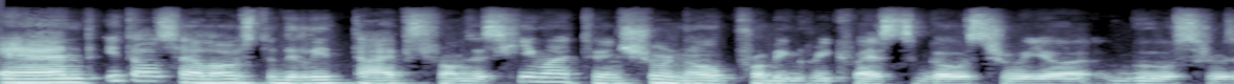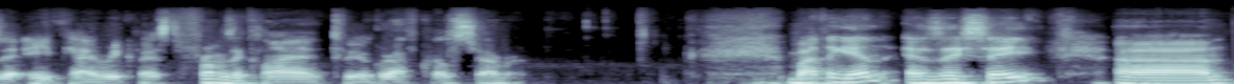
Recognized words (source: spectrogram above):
And it also allows to delete types from the schema to ensure no probing requests go through your go through the API request from the client to your GraphQL server. But again, as I say, um,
